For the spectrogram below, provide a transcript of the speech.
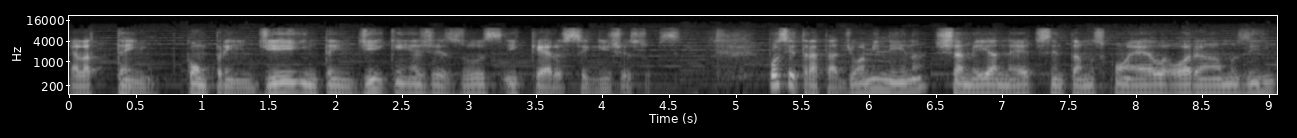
Ela: Tenho. Compreendi, entendi quem é Jesus e quero seguir Jesus. Por se tratar de uma menina, chamei a Nete, sentamos com ela, oramos e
